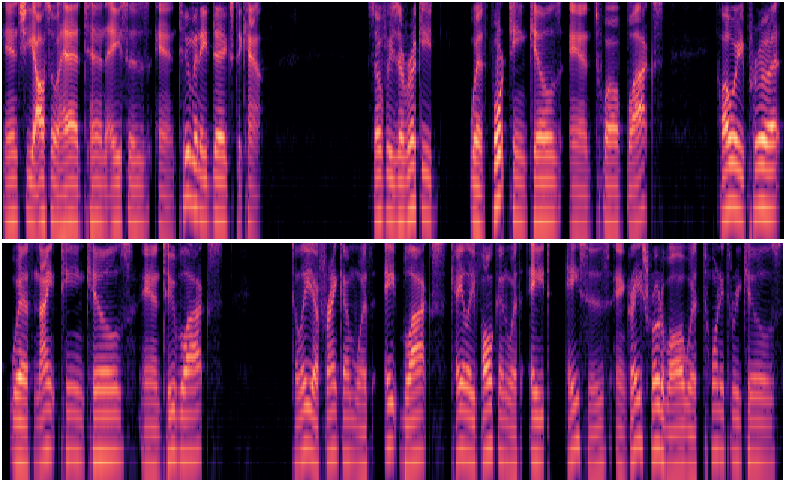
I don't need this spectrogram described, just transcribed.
and she also had 10 aces and too many digs to count. Sophie Zaruki with 14 kills and 12 blocks. Chloe Pruitt with 19 kills and 2 blocks. Talia Frankham with 8 blocks. Kaylee Falcon with 8 aces. And Grace Rotoball with 23 kills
